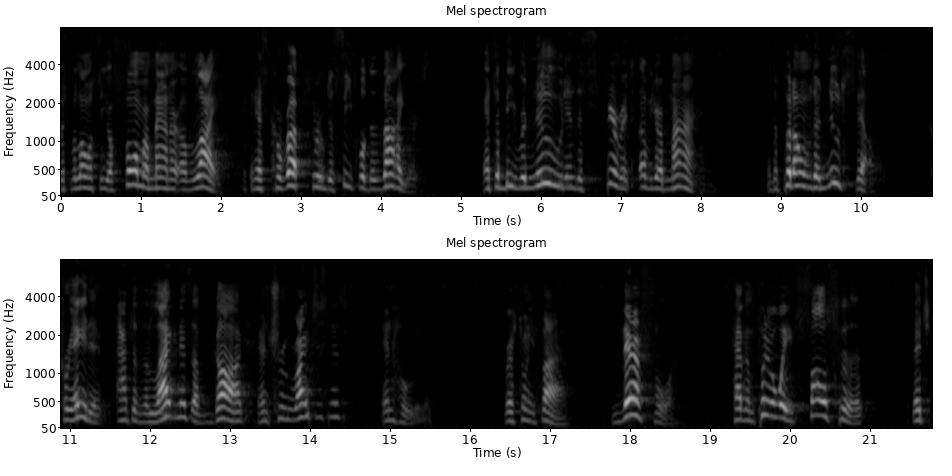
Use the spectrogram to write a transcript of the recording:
which belongs to your former manner of life and is corrupt through deceitful desires, and to be renewed in the spirit of your minds, and to put on the new self, created after the likeness of God in true righteousness and holiness. Verse 25. Therefore, having put away falsehood, let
